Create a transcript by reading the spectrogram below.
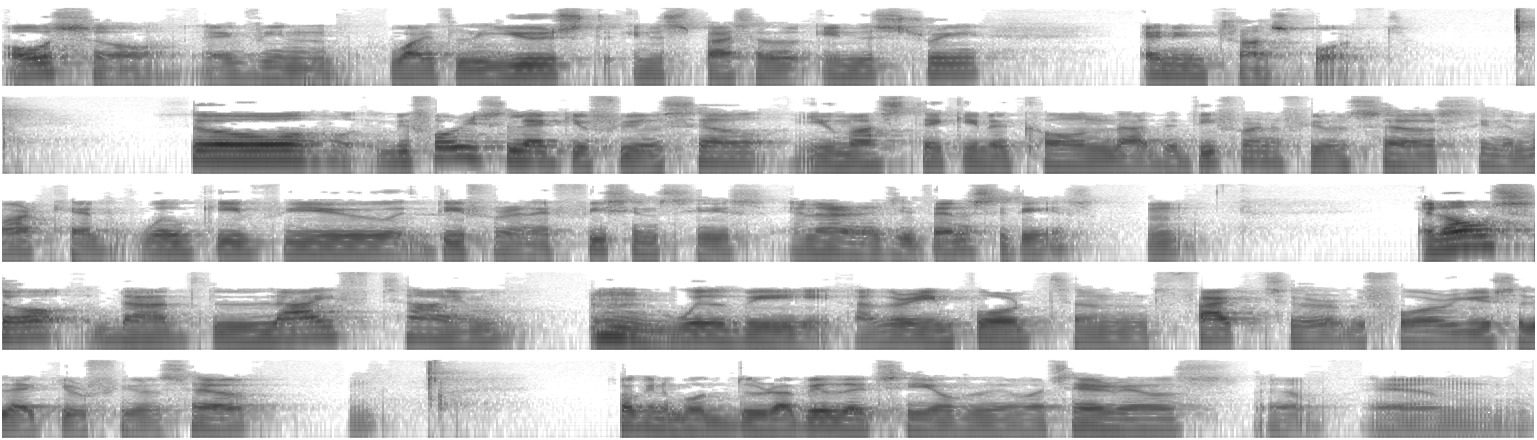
Also, have been widely used in the special industry and in transport. So before you select your fuel cell, you must take into account that the different fuel cells in the market will give you different efficiencies and energy densities. Hmm? And also that lifetime will be a very important factor before you select your fuel cell. Talking about durability of the materials, uh, and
